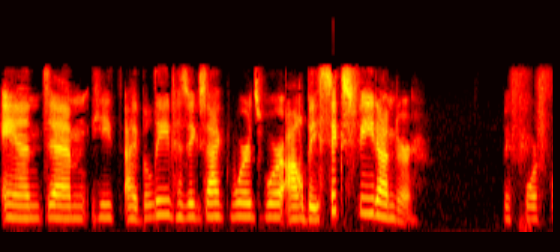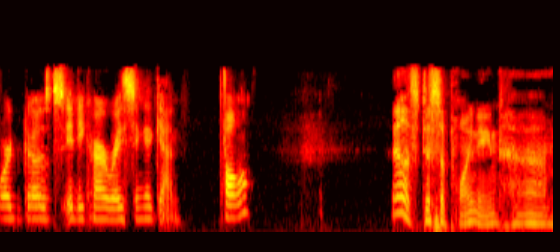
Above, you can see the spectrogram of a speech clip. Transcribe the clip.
and um, he, I believe his exact words were, "I'll be six feet under before Ford goes IndyCar racing again." Paul. Well, it's disappointing. Um,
